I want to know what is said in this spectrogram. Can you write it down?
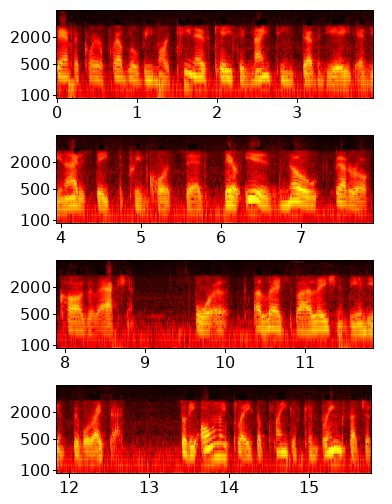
Santa Clara Pueblo v. Martinez case in 1978, and the United States Supreme Court said there is no federal cause of action for an alleged violation of the Indian Civil Rights Act. So the only place a plaintiff can bring such a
